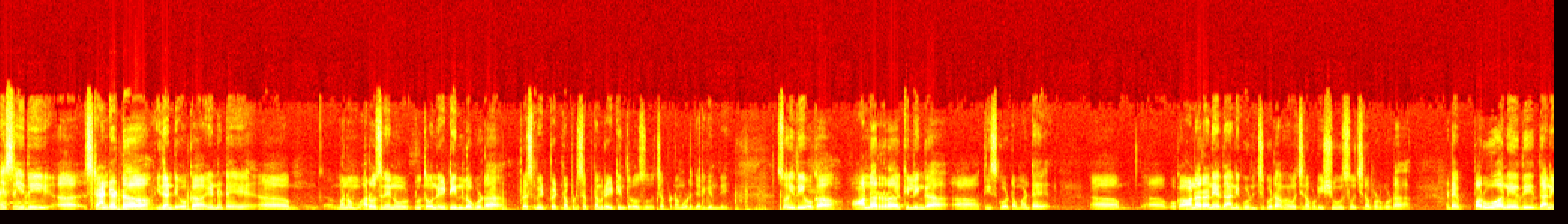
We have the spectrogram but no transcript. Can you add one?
నెక్స్ట్ ఇది స్టాండర్డ్ ఇదండి. ఒక ఏంటంటే మనం ఆ రోజు నేను టూ థౌజండ్ ఎయిటీన్లో కూడా ప్రెస్ మీట్ పెట్టినప్పుడు సెప్టెంబర్ ఎయిటీన్త్ రోజు చెప్పడం కూడా జరిగింది. సో ఇది ఒక ఆనర్ కిల్లింగ్గా తీసుకోవటం. అంటే ఒక ఆనర్ అనే దాని గురించి కూడా మేము వచ్చినప్పుడు ఇష్యూస్ వచ్చినప్పుడు కూడా అంటే పరువు అనేది దాని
